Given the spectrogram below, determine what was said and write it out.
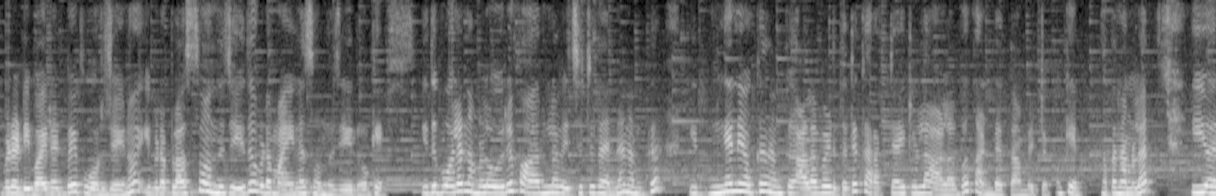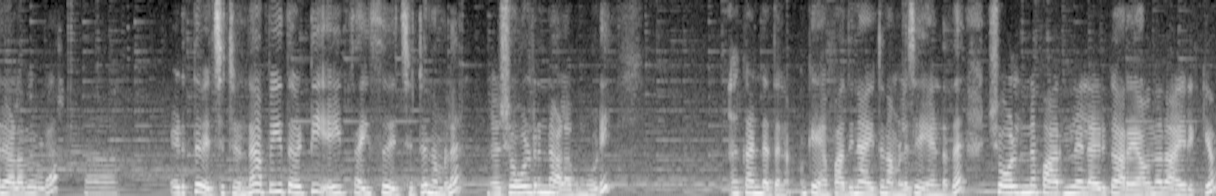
ഇവിടെ ഡിവൈഡഡ് ബൈ ഫോർ ചെയ്യുന്നു. ഇവിടെ പ്ലസ് ഒന്ന് ചെയ്തു. ഇവിടെ മൈനസ് ഒന്ന് ചെയ്തു. ഓക്കെ ഇതുപോലെ നമ്മൾ ഒരു ഫാർമുല വെച്ചിട്ട് തന്നെ നമുക്ക് ഇങ്ങനെയൊക്കെ നമുക്ക് അളവെടുത്തിട്ട് കറക്റ്റായിട്ടുള്ള അളവ് കണ്ടെത്താൻ പറ്റും. ഓക്കെ അപ്പം നമ്മൾ ഈ ഒരു അളവ് ഇവിടെ എടുത്ത് വെച്ചിട്ടുണ്ട്. അപ്പോൾ ഈ തേർട്ടി എയ്റ്റ് സൈസ് വെച്ചിട്ട് നമ്മൾ ഷോൾഡറിന്റെ അളവും കൂടി കണ്ടെത്തണം. ഓക്കെ അപ്പോൾ അതിനായിട്ട് നമ്മൾ ചെയ്യേണ്ടത് ഷോൾഡറിന്റെ പാർട്ടിൽ എല്ലാവർക്കും അറിയാവുന്നതായിരിക്കും.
